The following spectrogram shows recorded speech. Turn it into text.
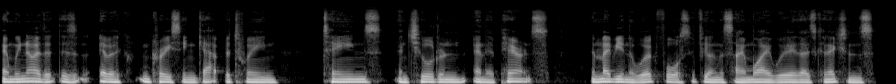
And we know that there's an ever increasing gap between teens and children and their parents. And maybe in the workforce, you're feeling the same way, where those connections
